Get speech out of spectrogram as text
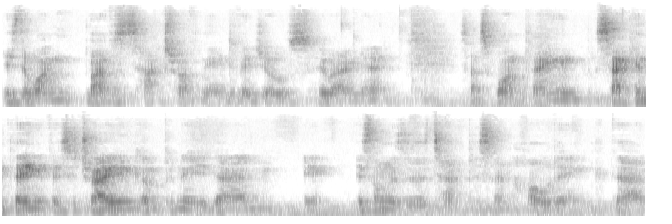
is the one liable to tax rather than the individuals who own it. So that's one thing. Second thing, if it's a trading company, then it, as long as there's a ten percent holding, then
